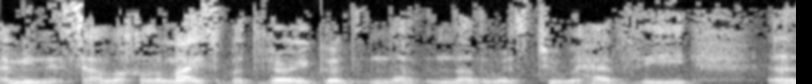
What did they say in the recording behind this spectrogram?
I mean, it's halacha but very good. In other words, to have the uh,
